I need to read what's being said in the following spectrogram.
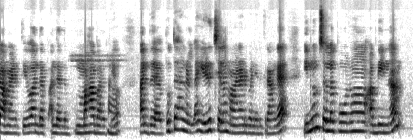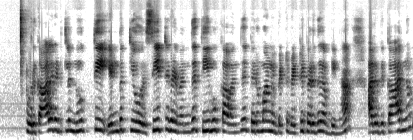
ராமாயணத்தையோ அந்த அந்த அந்த மகாபாரத்தையோ அந்த புத்தகங்கள்லாம் எரிச்செல்லாம் மாநாடு பண்ணியிருக்கிறாங்க. இன்னும் சொல்ல போனோம் அப்படின்னா ஒரு காலகட்டத்துல நூத்தி எண்பத்தி ஒரு சீட்டுகள் வந்து திமுக வந்து பெரும்பான்மை பெற்று வெற்றி பெறுது அப்படின்னா அதற்கு காரணம்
